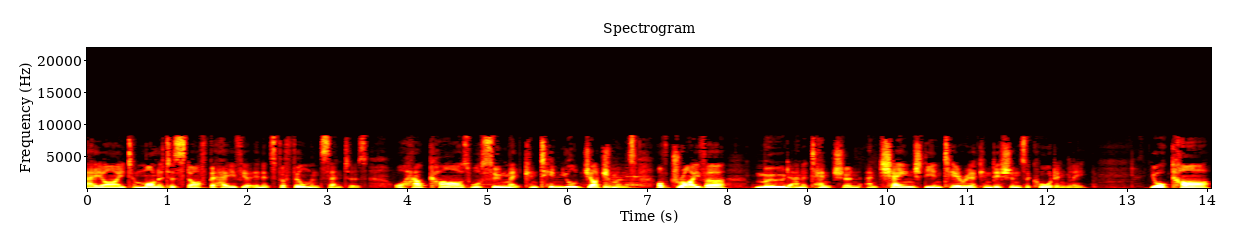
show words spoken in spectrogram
AI to monitor staff behavior in its fulfillment centers, or how cars will soon make continual judgments of driver mood and attention and change the interior conditions accordingly. Your car,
